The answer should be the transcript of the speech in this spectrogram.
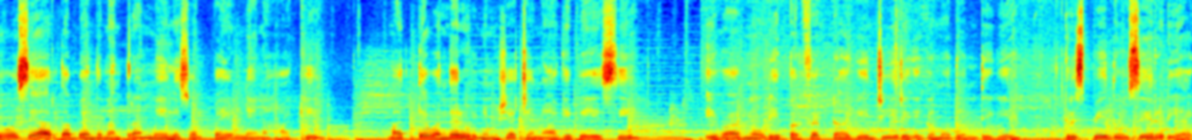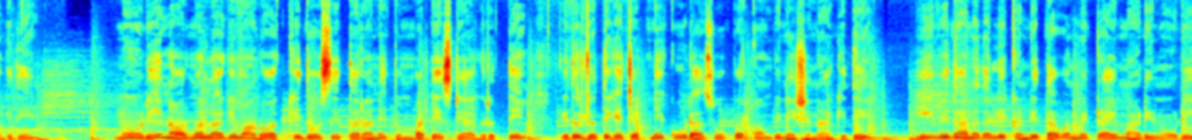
ದೋಸೆ ಅರ್ಧ ಬೆಂದ ನಂತರ ಮೇಲೆ ಸ್ವಲ್ಪ ಎಣ್ಣೆನ ಹಾಕಿ, ಮತ್ತೆ ಒಂದೆರಡು ನಿಮಿಷ ಚೆನ್ನಾಗಿ ಬೇಯಿಸಿ, ಇವಾಗ ನೋಡಿ ಪರ್ಫೆಕ್ಟಾಗಿ ಜೀರಿಗೆ ಘಮದೊಂದಿಗೆ ಕ್ರಿಸ್ಪಿ ದೋಸೆ ರೆಡಿಯಾಗಿದೆ. ನೋಡಿ, ನಾರ್ಮಲ್ ಆಗಿ ಮಾಡೋ ಅಕ್ಕಿ ದೋಸೆ ಥರನೇ ತುಂಬ ಟೇಸ್ಟಿ ಆಗಿರುತ್ತೆ. ಇದ್ರ ಜೊತೆಗೆ ಚಟ್ನಿ ಕೂಡ ಸೂಪರ್ ಕಾಂಬಿನೇಷನ್ ಆಗಿದೆ. ಈ ವಿಧಾನದಲ್ಲಿ ಖಂಡಿತ ಒಮ್ಮೆ ಟ್ರೈ ಮಾಡಿ ನೋಡಿ.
